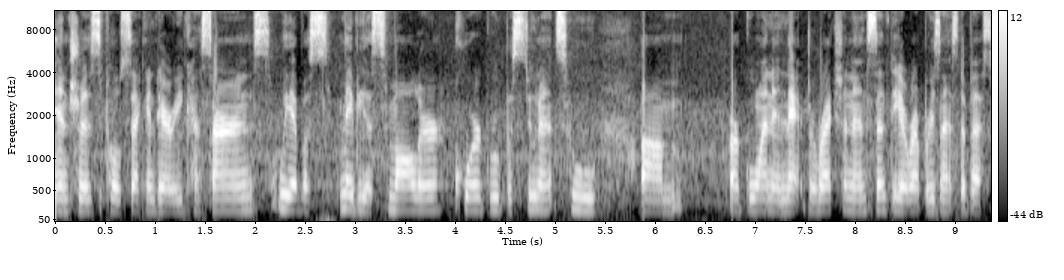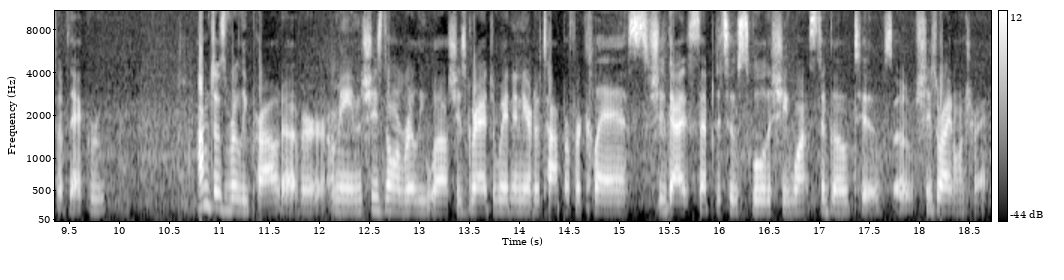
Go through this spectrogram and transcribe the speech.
interests, post-secondary concerns, we have a, maybe a smaller core group of students who um, are going in that direction, and Cynthia represents the best of that group. I'm just really proud of her. I mean, she's doing really well. She's graduating near the top of her class. She's got accepted to the school that she wants to go to, so she's right on track.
